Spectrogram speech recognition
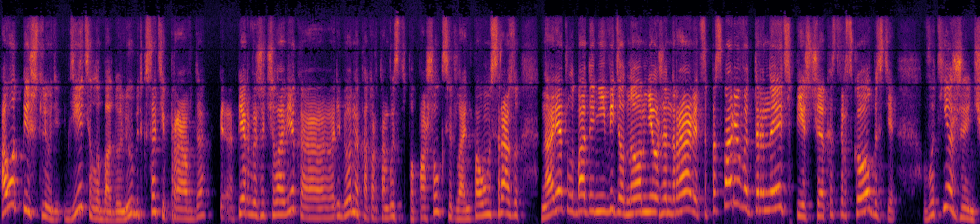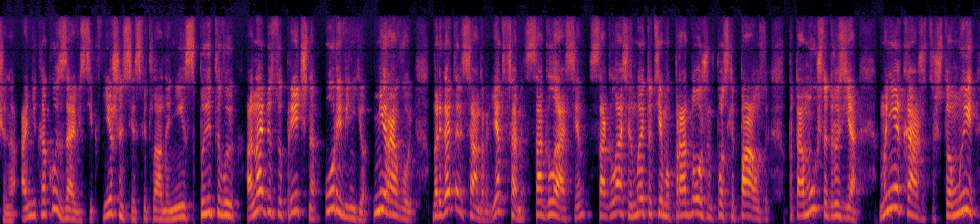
А вот пишут люди, дети Лободу любят. Кстати, правда. Первый же человек, а, ребенок, который там выступил, пошел к Светлане, по-моему, сразу. Наряд Лободы не видел, но он мне уже нравится. Посмотрю в интернете, пишет человек из Тверской области. Вот я женщина, а никакой зависти к внешности Светланы не испытываю. Она безупречна, уровень ее мировой. Маргарита Александровна, я с вами согласен, согласен. Мы эту тему продолжим после паузы, потому что, друзья, мне кажется, что мы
